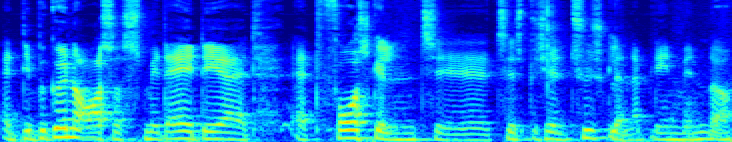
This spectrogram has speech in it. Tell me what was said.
at det begynder også at smitte af, det at, at forskellen til, til specielt Tyskland er blevet mindre.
